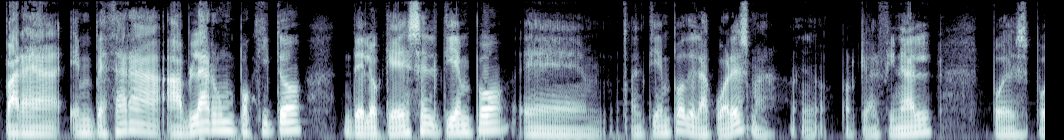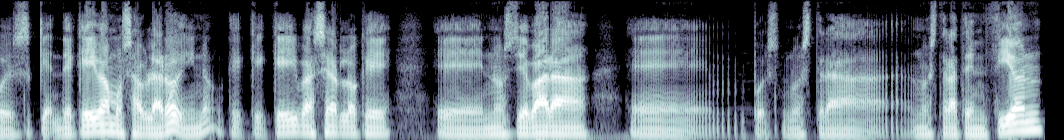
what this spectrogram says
para empezar a hablar un poquito de lo que es el tiempo, el tiempo de la cuaresma, porque al final, pues, pues, ¿de qué íbamos a hablar hoy, no? ¿Qué, qué, iba a ser lo que nos llevara, pues, nuestra, nuestra atención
